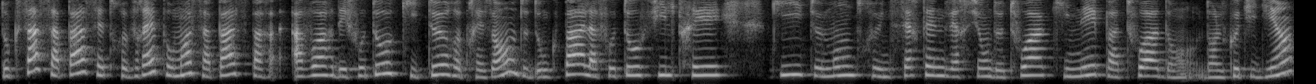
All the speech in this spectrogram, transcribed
Donc ça, ça passe, être vrai, pour moi, ça passe par avoir des photos qui te représentent, donc pas la photo filtrée qui te montre une certaine version de toi qui n'est pas toi dans, dans le quotidien.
